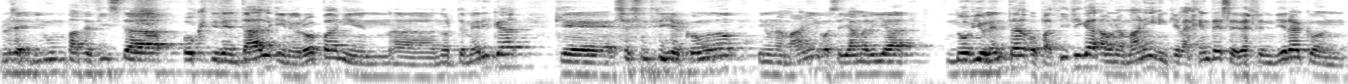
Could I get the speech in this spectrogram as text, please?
no sé, ningún pacifista occidental en Europa ni en uh, Norteamérica que se sentiría cómodo en una mani o se llamaría no violenta o pacífica a una mani en que la gente se defendiera con,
